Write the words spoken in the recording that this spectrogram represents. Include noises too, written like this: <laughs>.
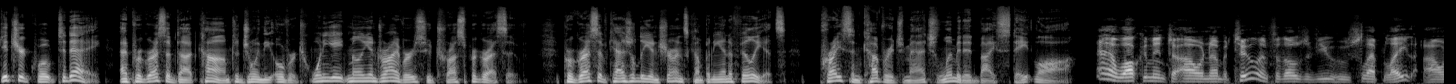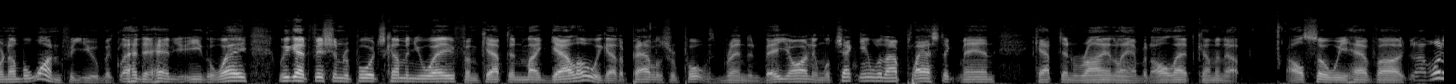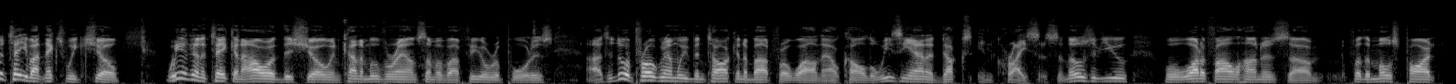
Get your quote today at progressive.com to join the over 28 million drivers who trust Progressive. Progressive Casualty Insurance Company and Affiliates. Price and coverage match limited by state law. And welcome into hour number two. And for those of you who slept late, hour number one for you. But glad to have you either way. We got fishing reports coming your way from Captain Mike Gallo. We got a paddler's report with Brendan Bayard. And we'll check in with our plastic man, Captain Ryan Lambert. All that coming up. Also, we have, uh, I want to tell you about next week's show. We are going to take an hour of this show and kind of move around some of our field reporters uh, to do a program we've been talking about for a while now called Louisiana Ducks in Crisis. And those of you who are waterfowl hunters, um, for the most part,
